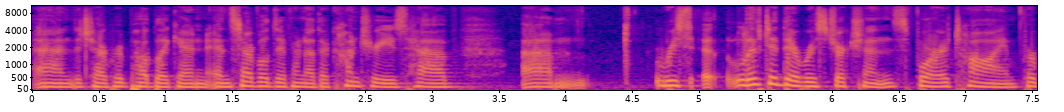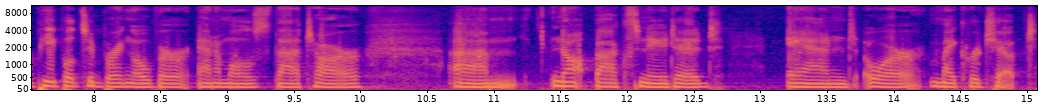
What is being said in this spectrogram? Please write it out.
and the Czech Republic and, and several different other countries have. Um, res- lifted their restrictions for a time for people to bring over animals that are um, not vaccinated and or microchipped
